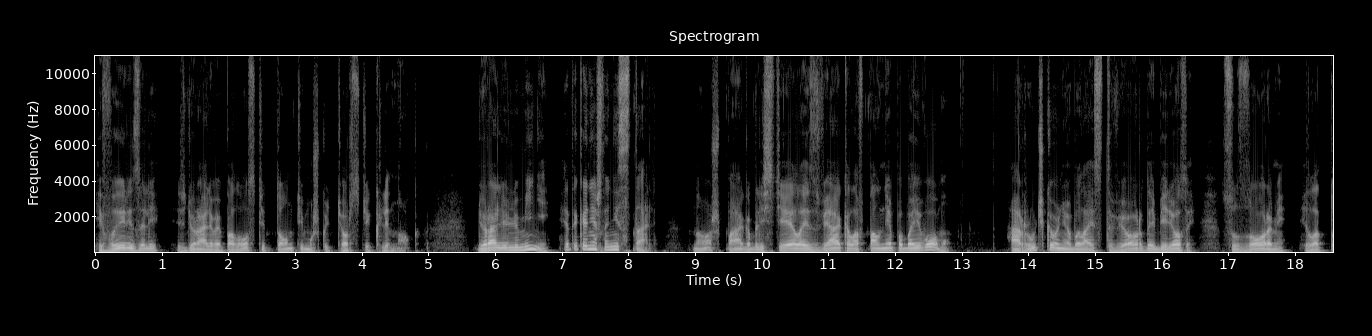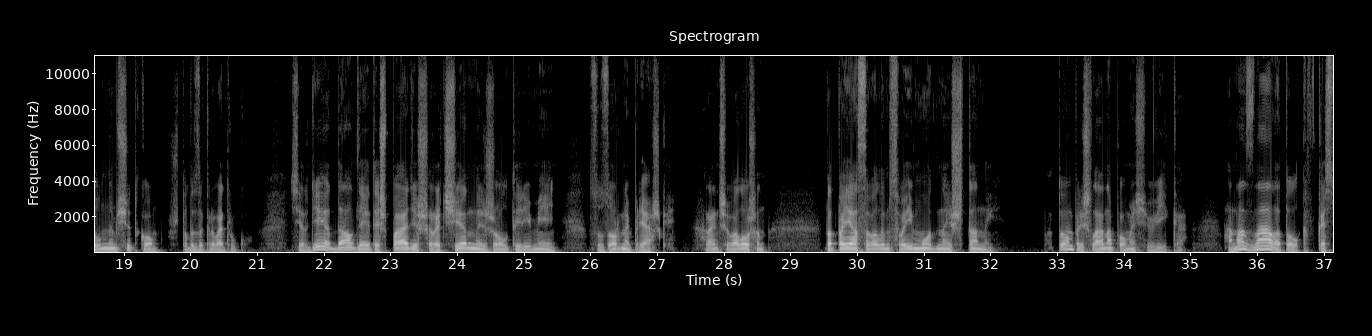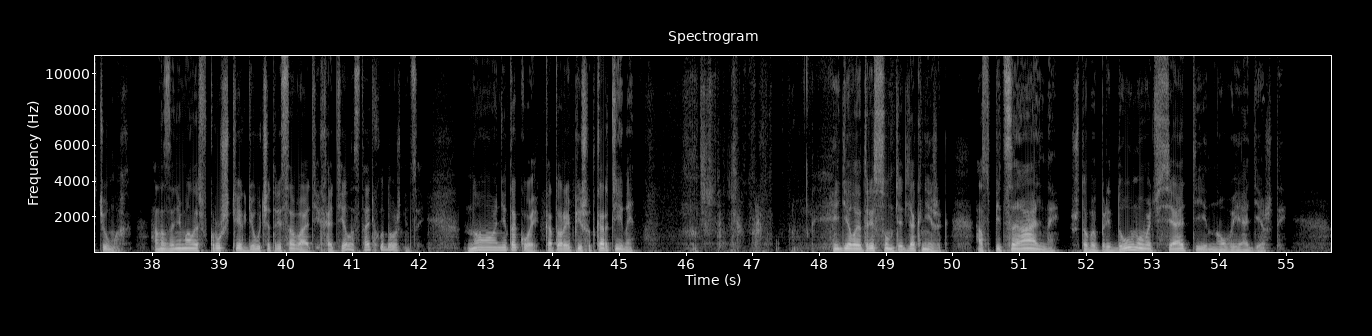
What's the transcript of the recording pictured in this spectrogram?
и вырезали из дюралевой полоски тонкий мушкетерский клинок. Дюраль алюминий — это, конечно, не сталь, но шпага блестела и звякала вполне по-боевому. А ручка у нее была из твердой березы, с узорами и латунным щитком, чтобы закрывать руку. Сергей отдал для этой шпади широченный желтый ремень с узорной пряжкой. Раньше Волошин подпоясывал им свои модные штаны. Потом пришла на помощь Вика. Она знала толк в костюмах. Она занималась в кружке, где учат рисовать, и хотела стать художницей. Но не такой, который пишут картины, и делают рисунки для книжек, а специальной, чтобы придумывать всякие новые одежды.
